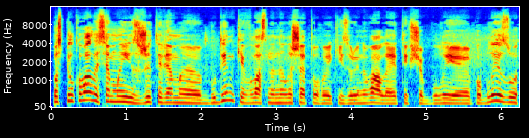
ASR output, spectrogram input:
Поспілкувалися ми з жителями будинків, власне, не лише того, які зруйнували, а й тих, що були поблизу.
